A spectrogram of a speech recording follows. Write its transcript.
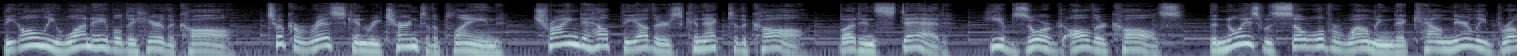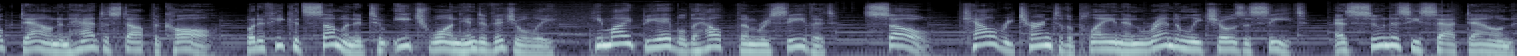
the only one able to hear the call, took a risk and returned to the plane, trying to help the others connect to the call, but instead, he absorbed all their calls. The noise was so overwhelming that Cal nearly broke down and had to stop the call, but if he could summon it to each one individually, he might be able to help them receive it. So, Cal returned to the plane and randomly chose a seat. As soon as he sat down,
